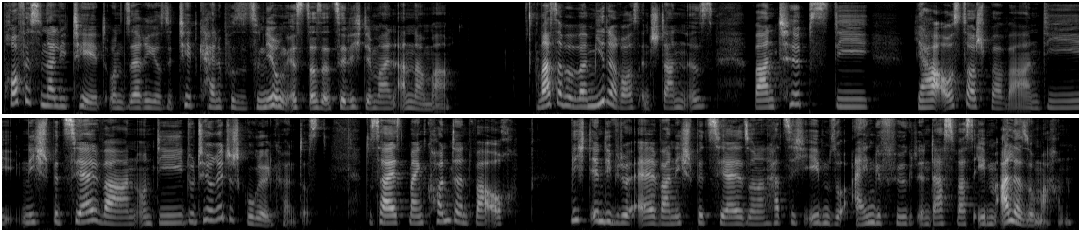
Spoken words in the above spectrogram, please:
Professionalität und Seriosität keine Positionierung ist, das erzähle ich dir mal ein andermal. Was aber bei mir daraus entstanden ist, waren Tipps, die ja austauschbar waren, die nicht speziell waren und die du theoretisch googeln könntest. Das heißt, mein Content war auch nicht individuell, war nicht speziell, sondern hat sich eben so eingefügt in das, was eben alle so machen.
